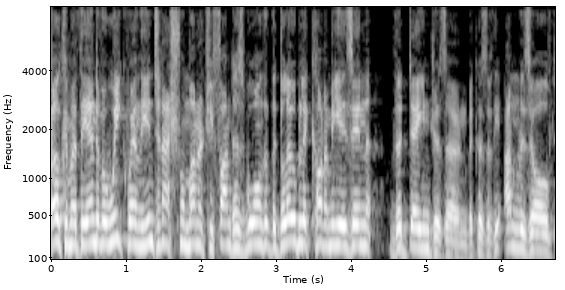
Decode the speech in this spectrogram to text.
Welcome at the end of a week when the International Monetary Fund has warned that the global economy is in the danger zone because of the unresolved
